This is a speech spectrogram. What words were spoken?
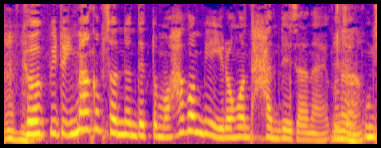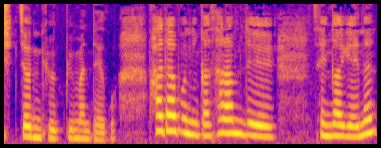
음흠. 교육비도 이만큼 썼는데 또 뭐 학원비 이런 건 다 안 되잖아요. 그죠? 네. 공식적인 교육비만 되고 하다 보니까 사람들 생각에는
